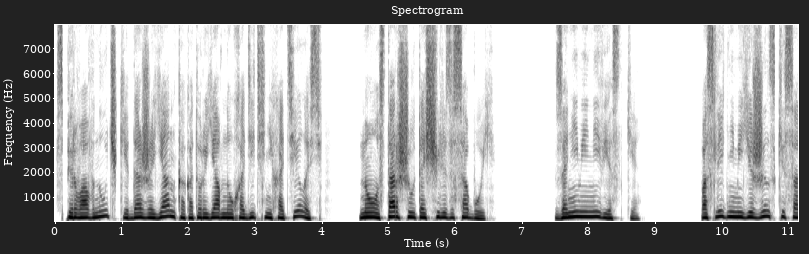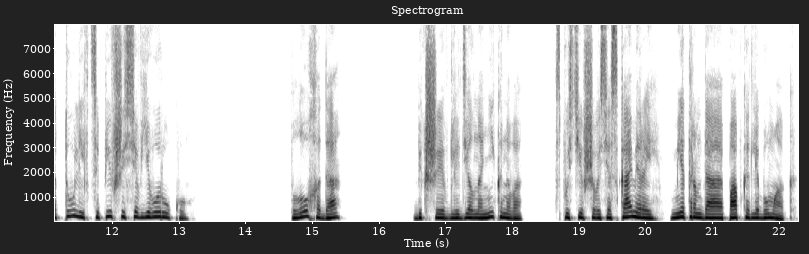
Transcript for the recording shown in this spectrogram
Сперва внучки, даже Янка, которой явно уходить не хотелось, но старшие утащили за собой. За ними невестки. Последними Ежинский с вцепившийся в его руку. «Плохо, да?» Бекшеев глядел на Никонова, спустившегося с камерой метром до папка для бумаг.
